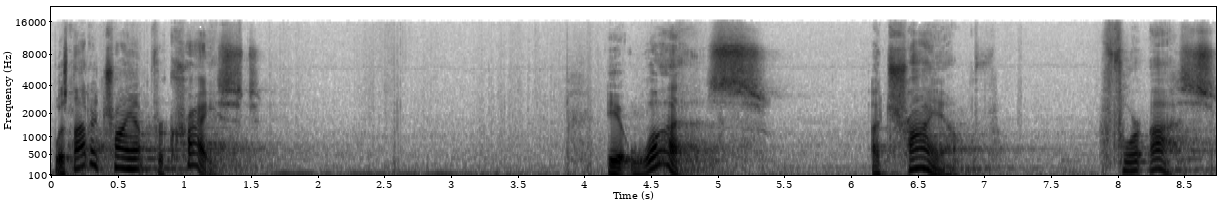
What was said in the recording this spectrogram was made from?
was not a triumph for Christ, it was a triumph for us.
